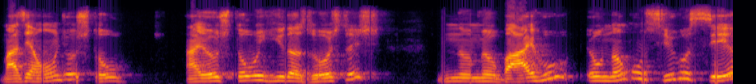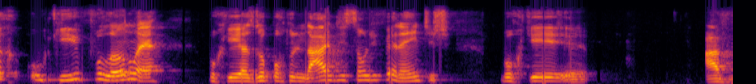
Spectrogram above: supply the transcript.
mas é onde eu estou. Aí eu estou em Rio das Ostras, no meu bairro, eu não consigo ser o que fulano é, porque as oportunidades são diferentes, porque a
